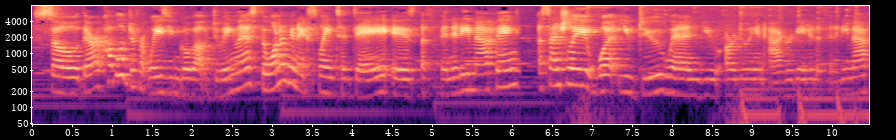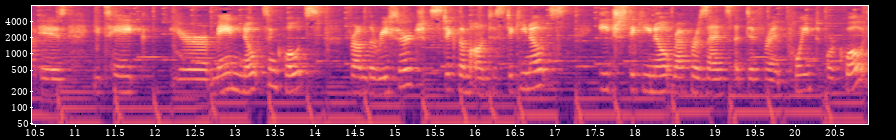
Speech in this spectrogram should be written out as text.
So there are a couple of different ways you can go about doing this. The one I'm gonna explain today is affinity mapping. Essentially what you do when you are doing an aggregated affinity map is you take your main notes and quotes from the research, stick them onto sticky notes. Each sticky note represents a different point or quote.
